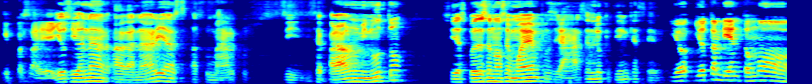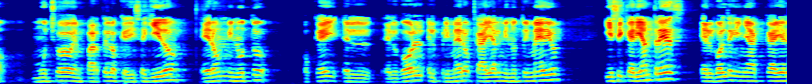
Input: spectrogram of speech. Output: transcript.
y pues a ellos iban a, a ganar y a, a sumar, pues si se pararon un minuto, si después de eso no se mueven, pues ya hacen lo que tienen que hacer. Yo, yo también tomo mucho en parte lo que dice Guido. Era un minuto, ok, el, el gol, el primero cae al minuto y medio. Y si querían tres, el gol de Guiñac cae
